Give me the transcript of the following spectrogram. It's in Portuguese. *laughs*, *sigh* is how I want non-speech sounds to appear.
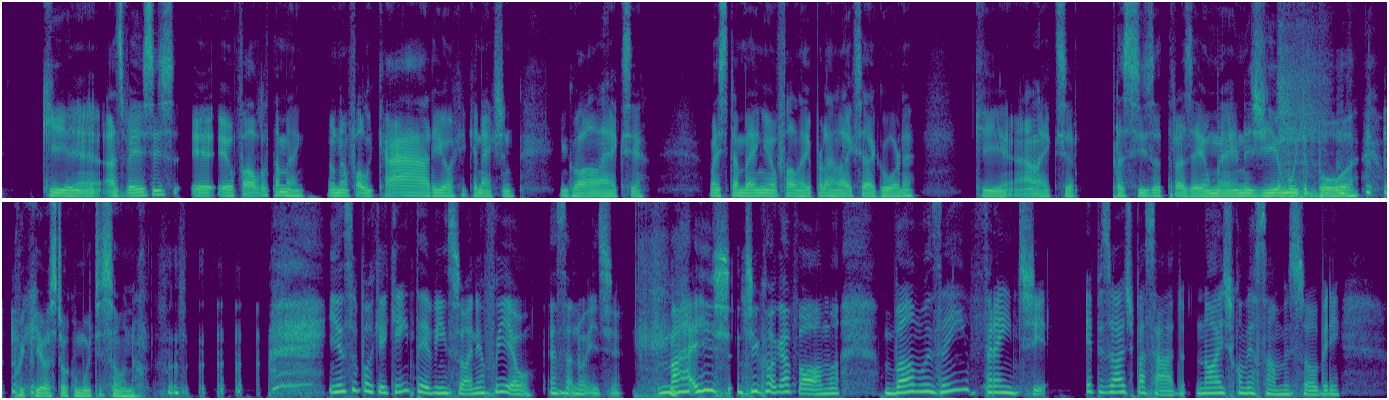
Que eh, às vezes eh, eu falo também. Eu não falo karaoke connection igual a Alexia. Mas também eu falei para a Alexia agora que a Alexia precisa trazer uma energia muito boa *laughs* porque eu estou com muito sono. Isso porque quem teve insônia fui eu essa noite. Mas, *laughs* de qualquer forma, vamos em frente. Episódio passado, nós conversamos sobre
